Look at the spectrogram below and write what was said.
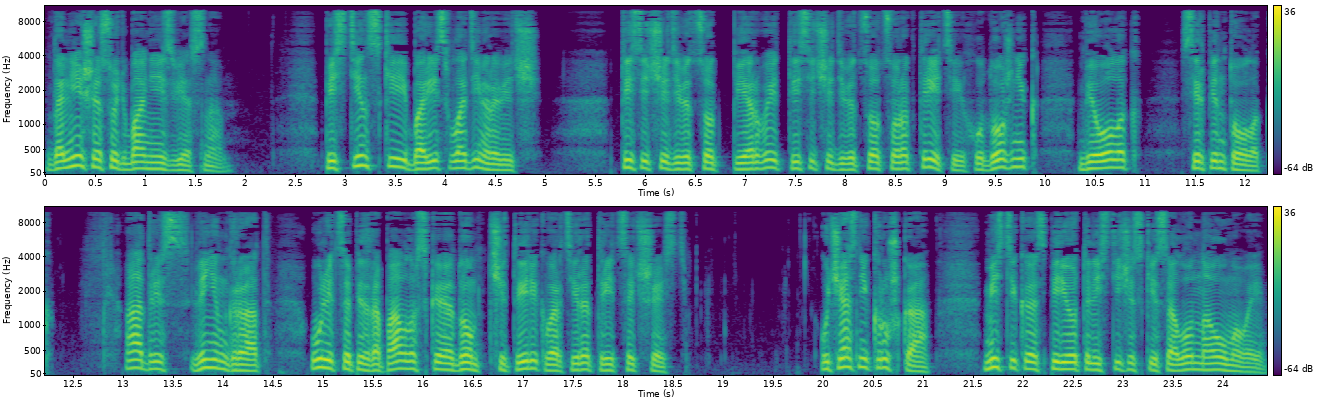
Дальнейшая судьба неизвестна. Пестинский Борис Владимирович, 1901-1943, художник, биолог, серпентолог. Адрес Ленинград, улица Петропавловская, дом 4, квартира 36. Участник кружка, мистико-спириоталистический салон Наумовой.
